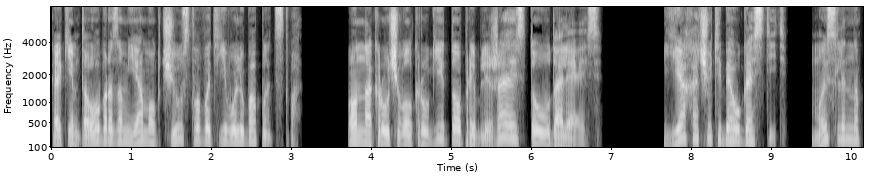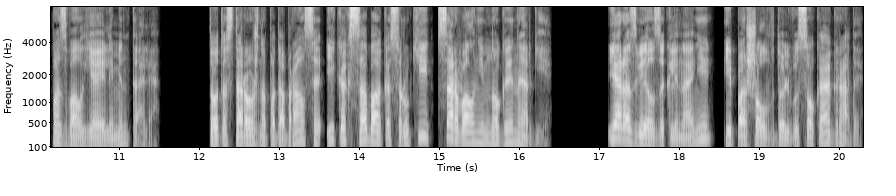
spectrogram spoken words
Каким-то образом я мог чувствовать его любопытство. Он накручивал круги, то приближаясь, то удаляясь. «Я хочу тебя угостить», — мысленно позвал я элементаля. Тот осторожно подобрался и, как собака с руки, сорвал немного энергии. Я развеял заклинание и пошел вдоль высокой ограды.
